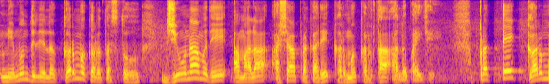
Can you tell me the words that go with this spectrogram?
नेमून दिलेलं कर्म करत असतो. जीवनामध्ये आम्हाला अशा प्रकारे कर्म करता आलं पाहिजे. प्रत्येक कर्म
